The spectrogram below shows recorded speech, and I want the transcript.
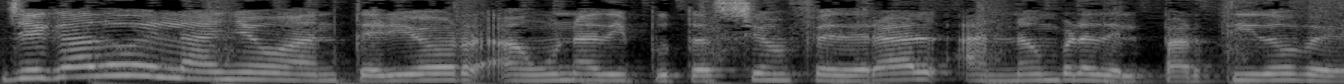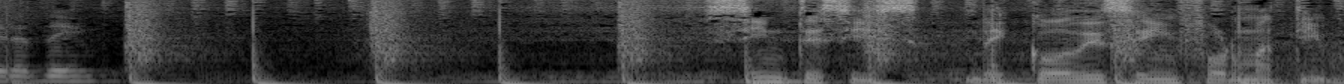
llegado el año anterior a una diputación federal a nombre del Partido Verde. Síntesis de Códice Informativo.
